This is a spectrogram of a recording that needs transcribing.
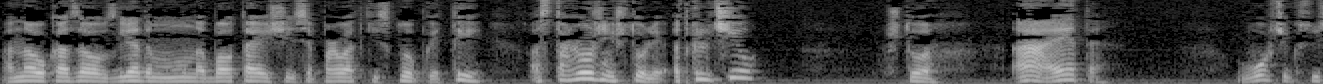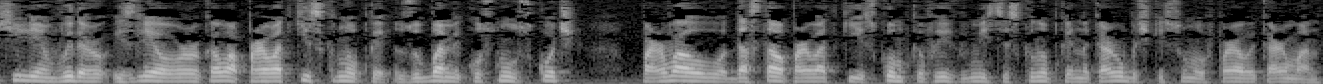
она указала взглядом ему на болтающиеся проводки с кнопкой. «Ты осторожней, что ли? Отключил?» «Что? А, это?» Вовчик с усилием выдрал из левого рукава проводки с кнопкой, зубами куснул скотч, порвал его, достал проводки, скомкав их вместе с кнопкой на коробочке, сунул в правый карман.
